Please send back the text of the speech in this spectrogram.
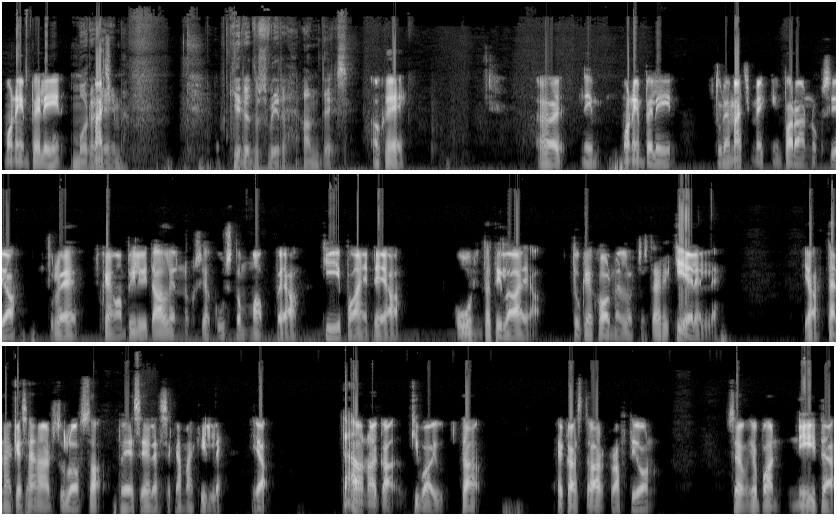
monin peliin... Moraine. Match... Kirjoitusvirhe, anteeksi. Okei. Okay. Öö, niin monin peliin tulee matchmaking-parannuksia, tulee tukemaan pilvitallennuksia, custom-mappeja, keybindeja, uusinta tilaa ja tukea 13 eri kielelle. Ja tänä kesänä olisi tulossa PClle sekä Macille. Ja tämä on aika kiva juttu. Tämä eka StarCraft on, se on jopa niitä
